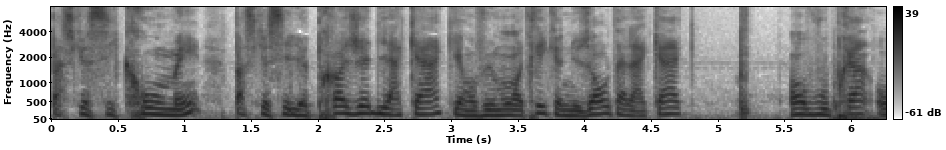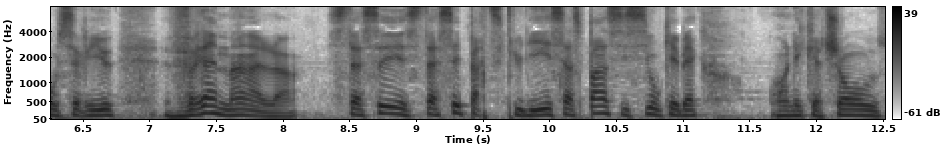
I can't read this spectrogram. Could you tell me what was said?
Parce que c'est chromé, parce que c'est le projet de la CAQ et on veut montrer que nous autres, à la CAQ, on vous prend au sérieux. Vraiment, là. C'est assez, c'est assez particulier. Ça se passe ici au Québec. On est quelque chose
